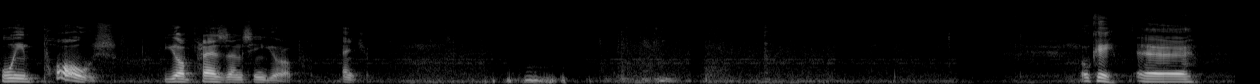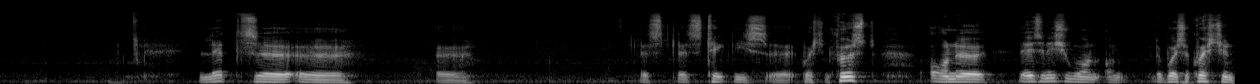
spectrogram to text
who imposed your presence in Europe? Thank you. Okay. Uh, let's uh, uh, uh, let's let's take these uh, questions first. On uh, there is an issue on on there was a question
